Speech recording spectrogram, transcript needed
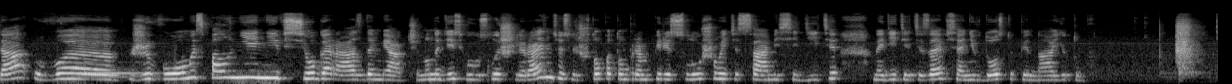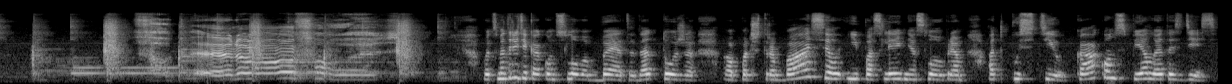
да, в живом исполнении все гораздо мягче. Но надеюсь, вы услышали разницу, если что, потом прям переслушивайте сами, сидите, найдите эти записи, они в доступе на YouTube. Вот смотрите, как он слово бета, да, тоже а, подштрабасил, и последнее слово прям отпустил. Как он спел это здесь?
